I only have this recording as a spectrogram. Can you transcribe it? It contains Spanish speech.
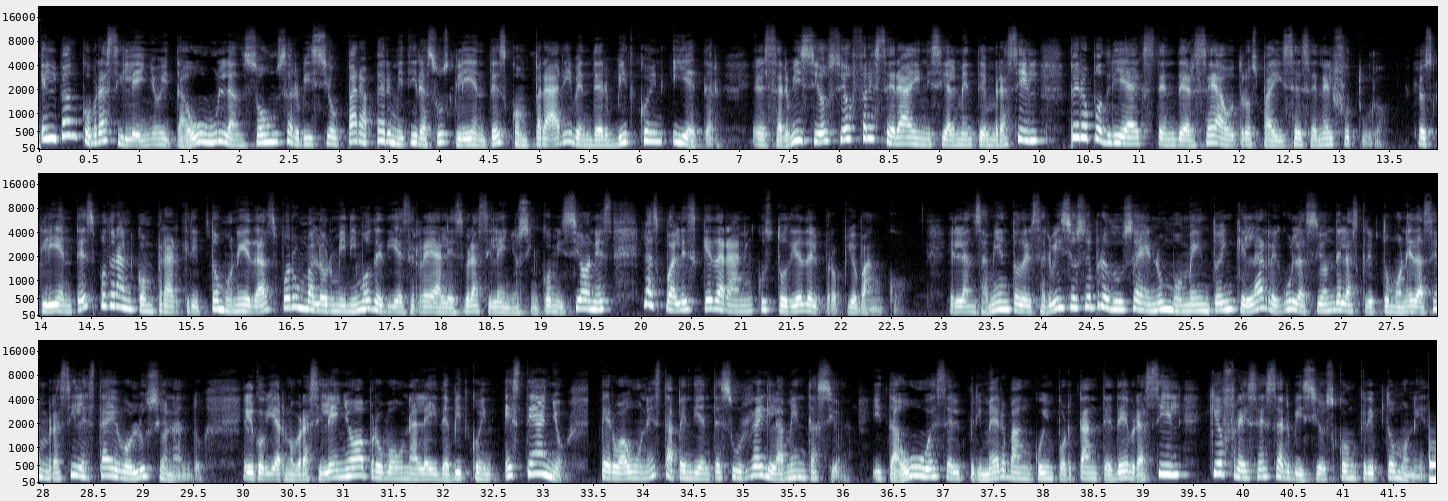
El banco brasileño Itaú lanzó un servicio para permitir a sus clientes comprar y vender Bitcoin y Ether. El servicio se ofrecerá inicialmente en Brasil, pero podría extenderse a otros países en el futuro. Los clientes podrán comprar criptomonedas por un valor mínimo de 10 reales brasileños sin comisiones, las cuales quedarán en custodia del propio banco. El lanzamiento del servicio se produce en un momento en que la regulación de las criptomonedas en Brasil está evolucionando. El gobierno brasileño aprobó una ley de Bitcoin este año, pero aún está pendiente su reglamentación. Itaú es el primer banco importante de Brasil que ofrece servicios con criptomonedas.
